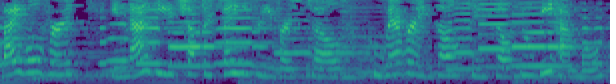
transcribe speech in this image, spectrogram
Bible verse in Matthew chapter 23 verse 12, whoever exalts himself will be humbled,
